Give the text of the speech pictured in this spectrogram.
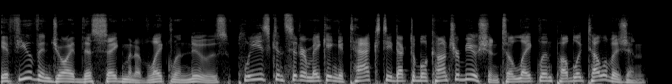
If you've enjoyed this segment of Lakeland News, please consider making a tax-deductible contribution to Lakeland Public Television.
